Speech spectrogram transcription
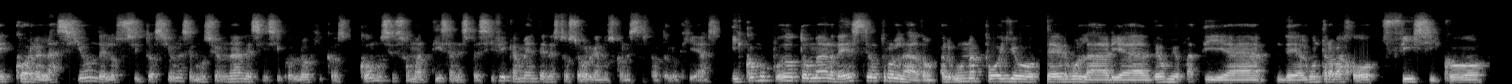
eh, correlación de las situaciones emocionales y psicológicos, cómo se somatizan específicamente en estos órganos con estas patologías y cómo puedo tomar de este otro lado algún apoyo de herbolaria, de homeopatía, de algún trabajo físico,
